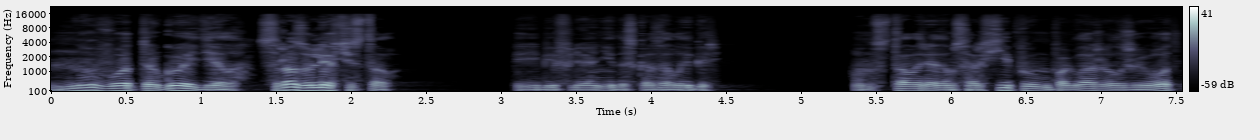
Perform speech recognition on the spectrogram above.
«Ну вот, другое дело. Сразу легче стало», — перебив Леонида, сказал Игорь. Он встал рядом с Архиповым и поглаживал живот.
